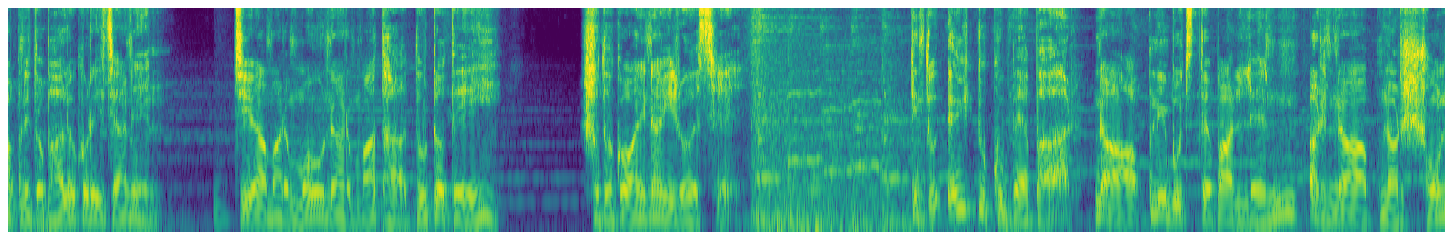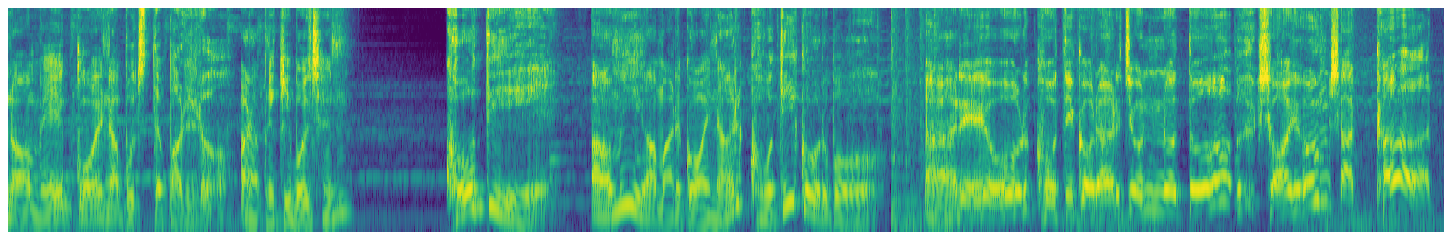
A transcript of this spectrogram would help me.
আপনি তো ভালো করেই জানেন। যে আমার মন আর মাথা দুটোতেই শুধু গয়নাই রয়েছে। কিন্তু এইটুকু ব্যাপার, না আপনি বুঝতে পারলেন আর না আপনার সোনা মেয়ে গয়না বুঝতে পারল। আর আপনি কি বলছেন? ক্ষতি? আমি আমার গয়নার ক্ষতি করব। আরে ওর ক্ষতি করার জন্য তো স্বয়ং সাক্ষাৎ।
